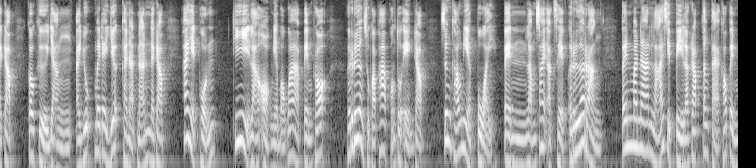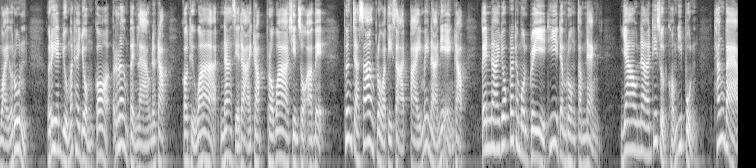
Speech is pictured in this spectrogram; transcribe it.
นะครับ ก็คือยังอายุไม่ได้เยอะขนาดนั้นนะครับ ให้เหตุผลที่ลาออกเนี่ยบอกว่าเป็นเพราะ เรื่องสุขภาพของตัวเองครับ ซึ่งเขาเนี่ยป่วยเป็นลำไส้อักเสบเรื้อรัง เป็นมานานหลายสิบปีแล้วครับ ตั้งแต่เขาเป็นวัยรุ่น เรียนอยู่มัธยมก็เริ่มเป็นแล้วนะครับ ก็ถือว่าน่าเสียดายครับ เพราะว่าชินโซอาเบะเพิ่งจะสร้างประวัติศาสตร์ไปไม่นานนี้เองครับ เป็นนายกรัฐมนตรีที่ดำรงตำแหน่ง ยาวนานที่สุดของญี่ปุ่น ทั้งแบบ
